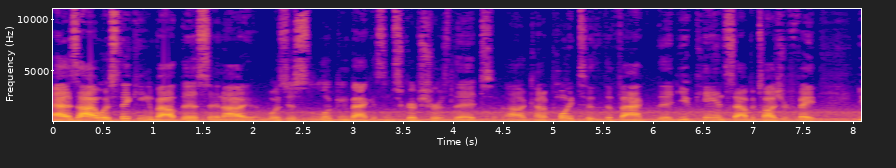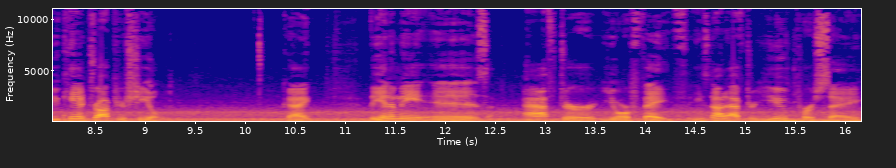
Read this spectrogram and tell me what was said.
as I was thinking about this, and I was just looking back at some scriptures that uh, kind of point to the fact that you can sabotage your faith. You can't drop your shield. Okay? The enemy is after your faith. He's not after you per se,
